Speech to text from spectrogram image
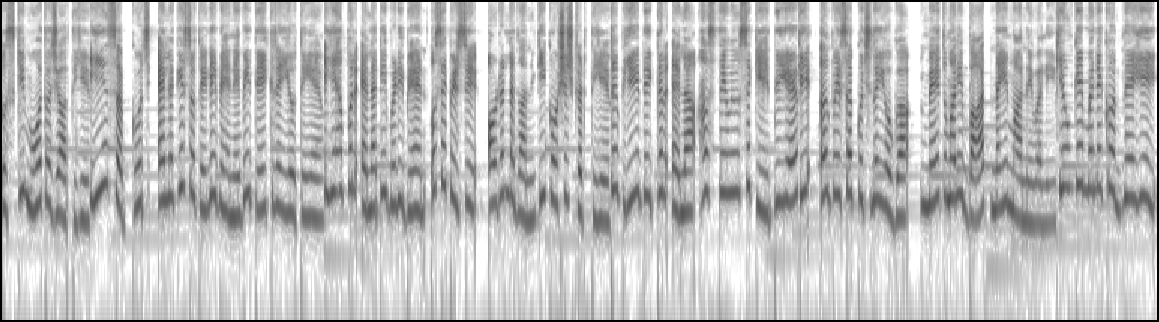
उसकी मौत हो जाती है। ये सब कुछ एला की सौतेली बहनें भी देख रही होती हैं। यहाँ पर एला की बड़ी बहन उसे फिर से ऑर्डर लगाने की कोशिश करती है। तब ये देखकर एला हँसते हुए उसे कहती है कि, अब ऐसा कुछ नहीं होगा, मैं तुम्हारी बात नहीं मानने वाली, क्योंकि मैंने खुद ने ही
